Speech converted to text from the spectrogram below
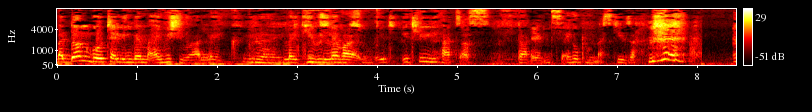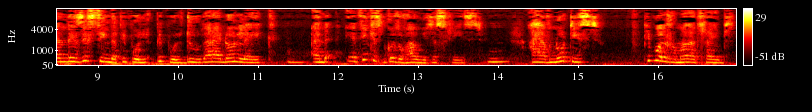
But don't go telling them, "I wish you were like," you know, Right. like you will never. so- It it really hurts us parents. I hope mnasikiza. and there's this thing that people people do that I don't like, mm. and I think it's because of how we're just raised. Mm. I have noticed people from other tribes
